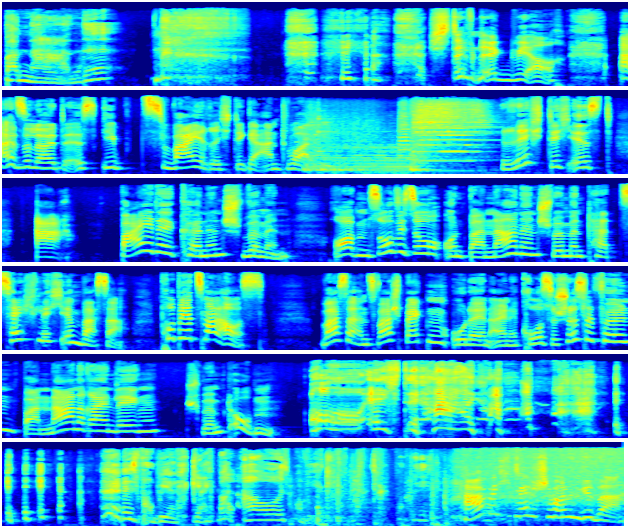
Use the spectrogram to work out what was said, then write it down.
Banane? Stimmt irgendwie auch. Also Leute, es gibt zwei richtige Antworten. Richtig ist A. Beide können schwimmen. Robben sowieso und Bananen schwimmen tatsächlich im Wasser. Probiert's mal aus. Wasser ins Waschbecken oder in eine große Schüssel füllen, Banane reinlegen, schwimmt oben. Oh, echt? Das probiere ich gleich mal aus. Habe ich mir schon gedacht.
